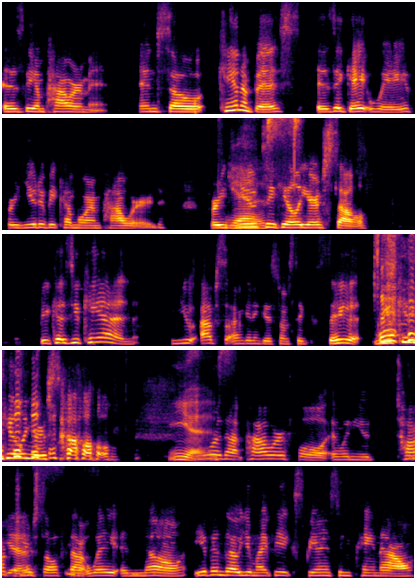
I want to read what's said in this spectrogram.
is the empowerment. And so cannabis is a gateway for you to become more empowered, for yes. you to heal yourself because you can. You absolutely, I'm going to get something say it. You can heal yourself. Yes. You are that powerful. And when you talk yes. to yourself that yes. way and know, even though you might be experiencing pain now,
